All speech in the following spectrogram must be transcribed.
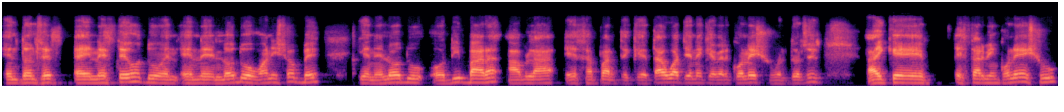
Entonces, en este Odu, en, en el Odu Wanishobe y en el Odu Odibara, habla esa parte que Tawa tiene que ver con Eshu. Entonces, hay que estar bien con Eshu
